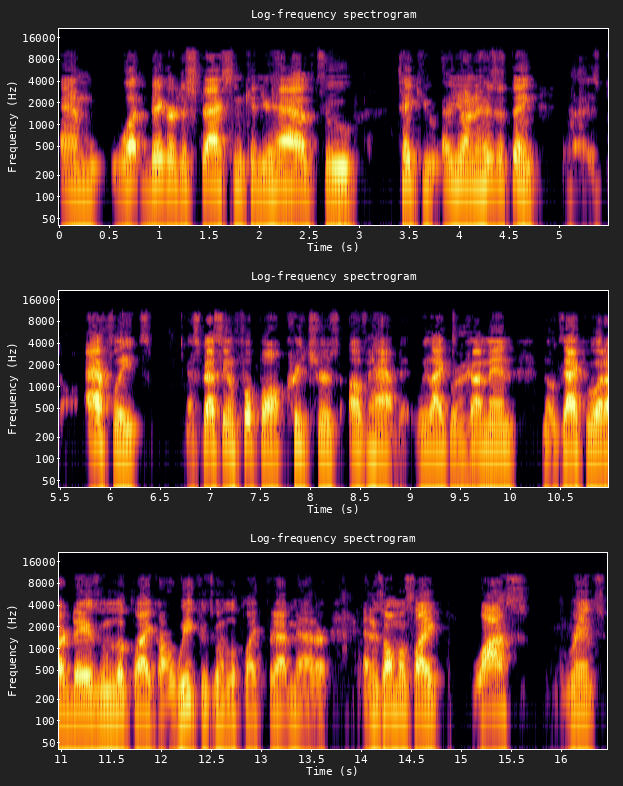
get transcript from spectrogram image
And what bigger distraction can you have to take you? You know, and here's the thing: athletes especially in football, creatures of habit. We like to right. come in, know exactly what our day is going to look like, our week is going to look like for that matter. And it's almost like wash, rinse,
